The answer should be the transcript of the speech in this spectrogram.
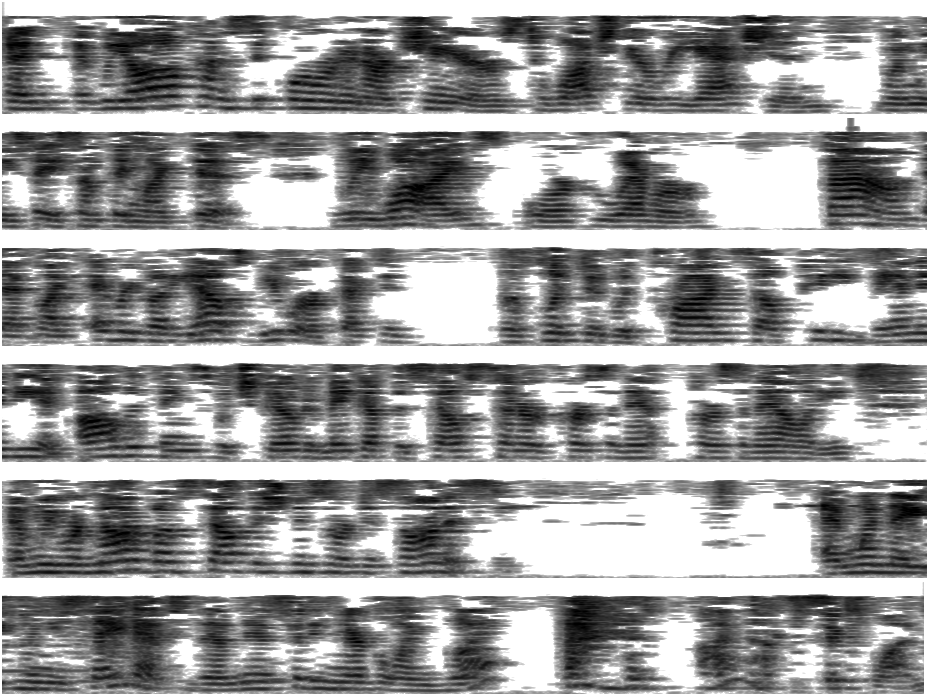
And, and we all kind of sit forward in our chairs to watch their reaction when we say something like this. We wives, or whoever, found that like everybody else, we were affected afflicted with pride, self-pity, vanity, and all the things which go to make up the self-centered person- personality. And we were not above selfishness or dishonesty. And when they, when you say that to them, they're sitting there going, what? I'm not the sick one,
